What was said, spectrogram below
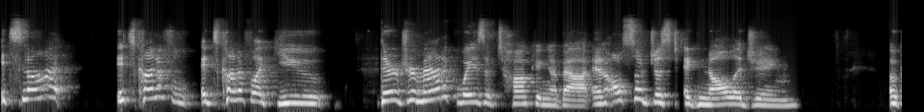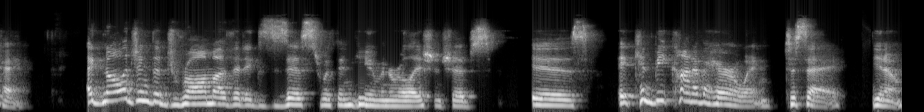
it's not, it's kind of, it's kind of like you, there are dramatic ways of talking about and also just acknowledging, okay, acknowledging the drama that exists within human relationships is it can be kind of harrowing to say, you know,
